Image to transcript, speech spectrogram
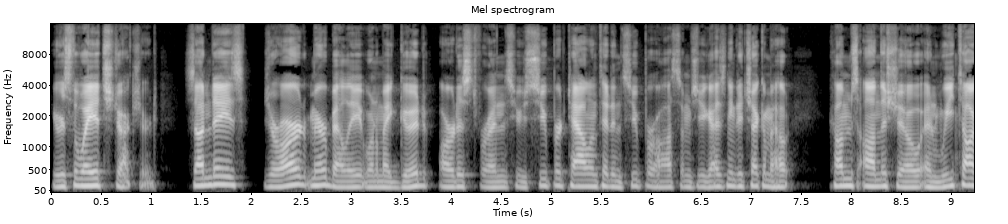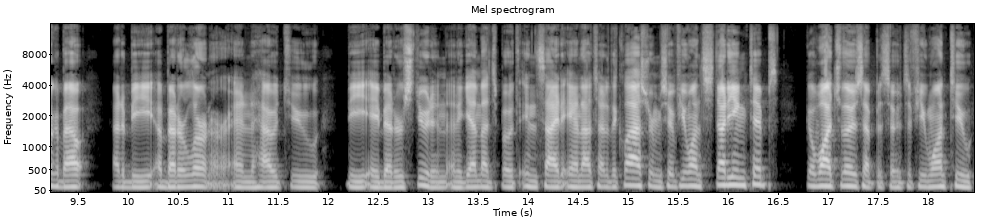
Here's the way it's structured Sundays, Gerard Mirabelli, one of my good artist friends who's super talented and super awesome, so you guys need to check him out, comes on the show and we talk about how to be a better learner and how to be a better student. And again, that's both inside and outside of the classroom. So if you want studying tips, go watch those episodes. If you want to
